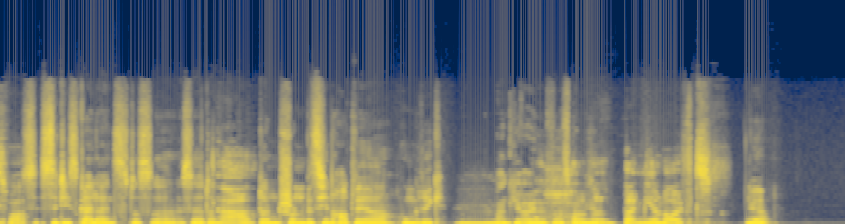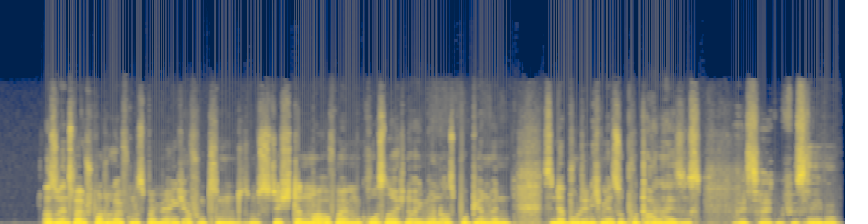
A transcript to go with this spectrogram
äh, City Skylines, das äh, ist ja dann, Ja. dann schon ein bisschen Hardware-hungrig. Monkey Island war es bei mir. Also, bei mir läuft's. Ja? Also wenn es beim Sport läuft, muss es bei mir eigentlich auch funktionieren. Das müsste ich dann mal auf meinem großen Rechner irgendwann ausprobieren, wenn es in der Bude nicht mehr so brutal heiß ist. Weisheiten fürs Leben.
